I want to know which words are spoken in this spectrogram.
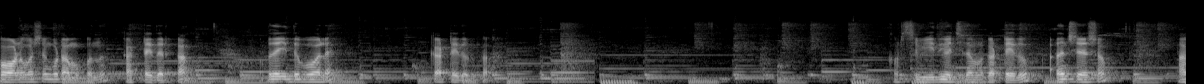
കോണ് വശം കൂടെ നമുക്കൊന്ന് കട്ട് ചെയ്തെടുക്കാം. അപ്പോൾ ഇതുപോലെ കട്ട് ചെയ്ത് കൊടുക്കുക കുറച്ച് വീതി വെച്ച് നമ്മൾ കട്ട് ചെയ്തു. അതിനുശേഷം ആ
